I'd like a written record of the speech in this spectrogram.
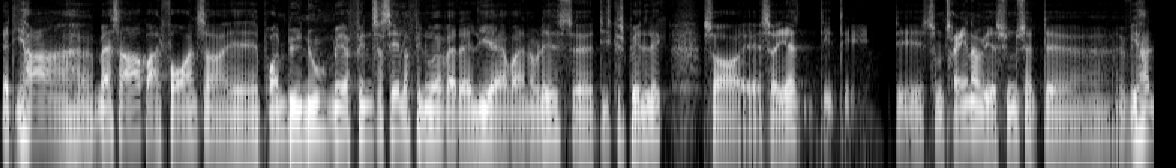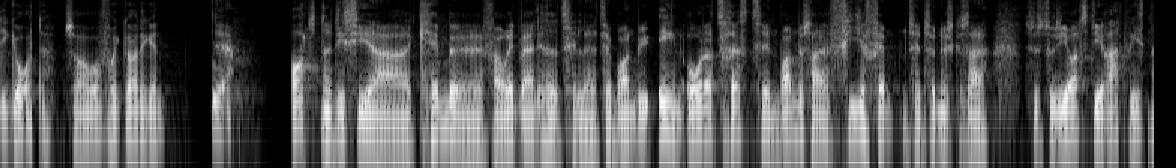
at de har masser af arbejde foran sig, øh, Brøndby nu, med at finde sig selv og finde ud af, hvad der lige er, hvordan og øh, de skal spille, ikke? Så, øh, så ja, det, det, det, som træner vil jeg synes, at øh, vi har lige gjort det, så hvorfor ikke gøre det igen? Ja, Oddsene, de siger kæmpe favoritværdighed til, øh, til Brøndby. 1,68 til en Brøndby sejr, 4,15 til en Sønderjyske sejr. Synes du, de odds de er retvisende?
